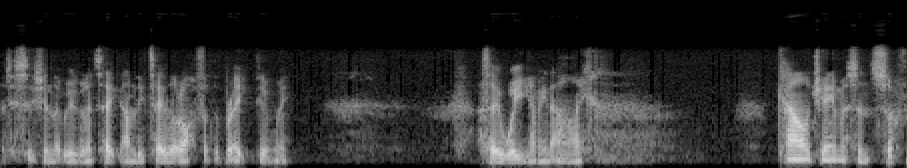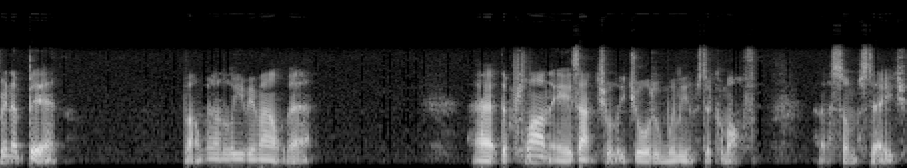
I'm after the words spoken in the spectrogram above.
a decision that we were going to take Andy Taylor off at the break, didn't we? I say we, I mean I. Carl Jameson suffering a bit, but I'm going to leave him out there. Uh, the plan is actually Jordan Williams to come off at some stage.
